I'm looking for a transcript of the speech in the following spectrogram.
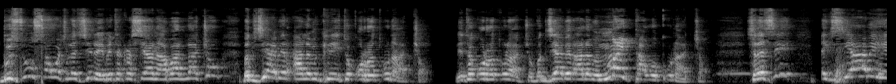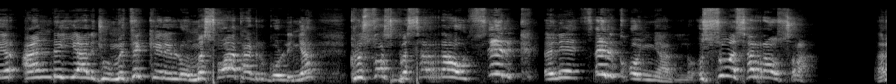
ብዙ ሰዎች ለዚህ ነው የቤተ ክርስቲያን አባል ናቸው፣ በእግዚአብሔር ዓለም ግን የተቆረጡ ናቸው። የተቆረጡ ናቸው፣ በእግዚአብሔር ዓለም የማይታወቁ ናቸው። ስለዚህ እግዚአብሔር አንድያ ልጁ ምትክ የሌለው መስዋዕት አድርጎልኛል። ክርስቶስ በሰራው ጽድቅ እኔ ጽድቅ ሆኛለሁ። እሱ በሰራው ስራ ኧረ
